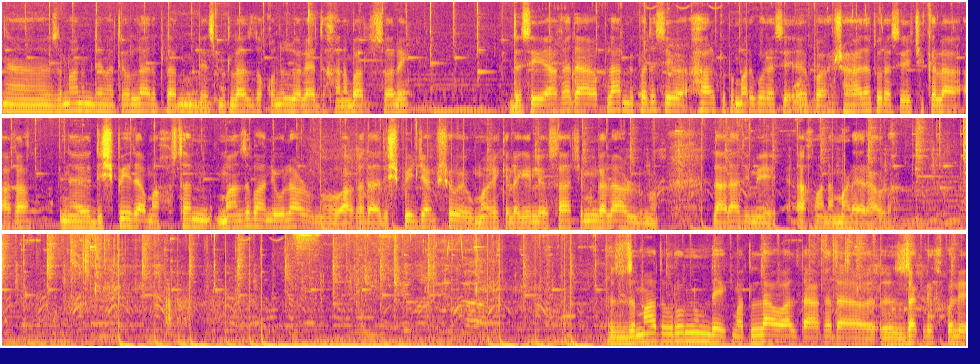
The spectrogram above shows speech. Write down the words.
زما نوم دی متي الله د پلار نوم دی اسمت لاس د قنوز ولایت د خانباد ولسوالۍ د سي هغه د پلار مې په داسې حال کې په مرګ ورسې په شهادت ورسې چې کله هغه د شپې د ماخستن مانځه باندې ولاړو نو هغه د شپې جنگ شوی او مغه کې لګېدل او سار چې مونږ لاړو نو لالا دې مې اخوانه مړی راوړه زما د ورور نوم د حکمت الله او هلته هغه د زده کړې خپلې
